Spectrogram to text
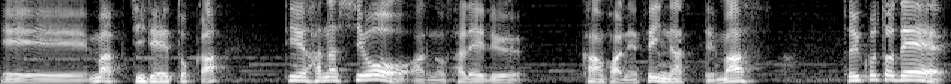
えー、まあ、事例とかっていう話を、あの、されるカンファレンスになってます。ということで、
